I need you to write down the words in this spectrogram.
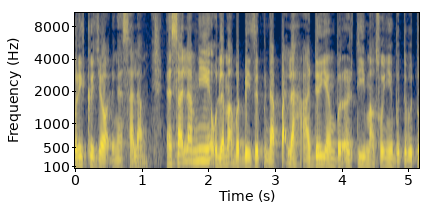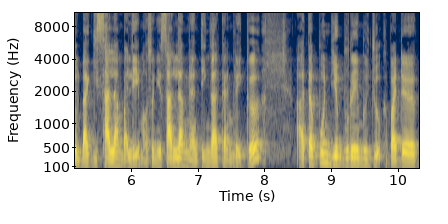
mereka jawab dengan salam. Dan salam ni ulama berbeza pendapat lah. Ada yang bererti maksudnya betul-betul bagi salam balik maksudnya salam dan tinggalkan mereka ataupun dia boleh merujuk kepada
